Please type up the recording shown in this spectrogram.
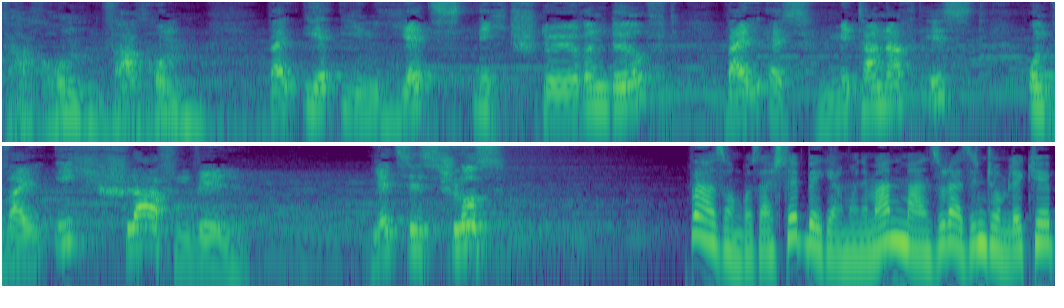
Warum, warum? Weil ihr ihn jetzt nicht stören dürft, weil es Mitternacht ist und weil ich schlafen will. Jetzt ist Schluss. و از آن گذشته به گمان من منظور از این جمله که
